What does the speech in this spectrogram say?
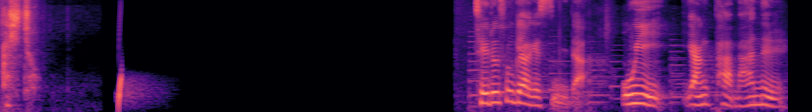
가시죠. 재료 소개하겠습니다. 오이, 양파, 마늘,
